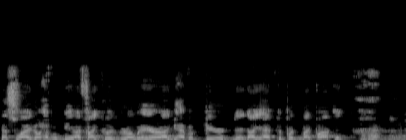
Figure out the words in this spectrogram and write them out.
That's why I don't have a beard. If I could grow hair, I'd have a beard that I have to put in my pocket.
